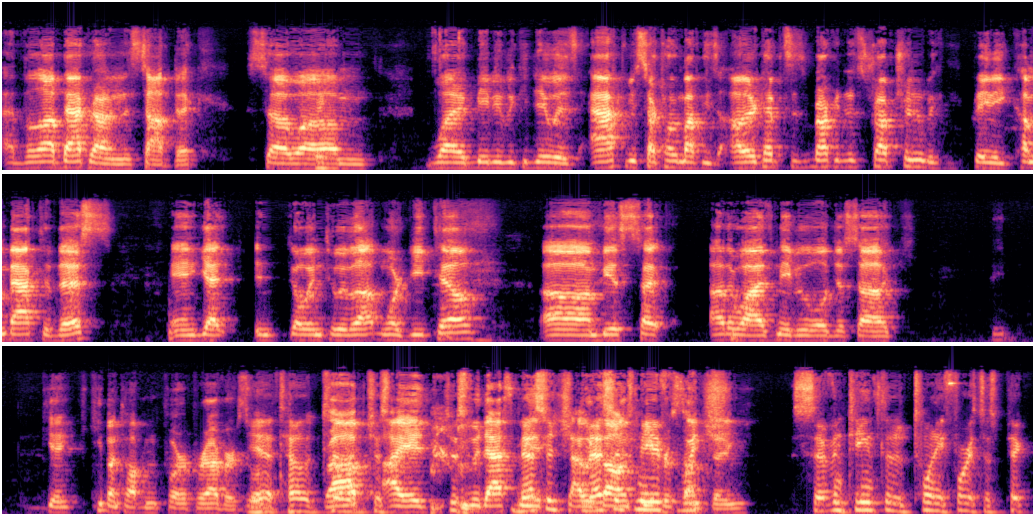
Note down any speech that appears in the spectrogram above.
I have a lot of background in this topic. So, um, what maybe we could do is after we start talking about these other types of market disruption, we maybe come back to this and get and go into a lot more detail. Um, because otherwise, maybe we'll just uh, get, keep on talking for forever. So, yeah, tell, tell Rob, just, I just would ask message, me, I would message me for something. Seventeenth to the twenty fourth. Just pick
